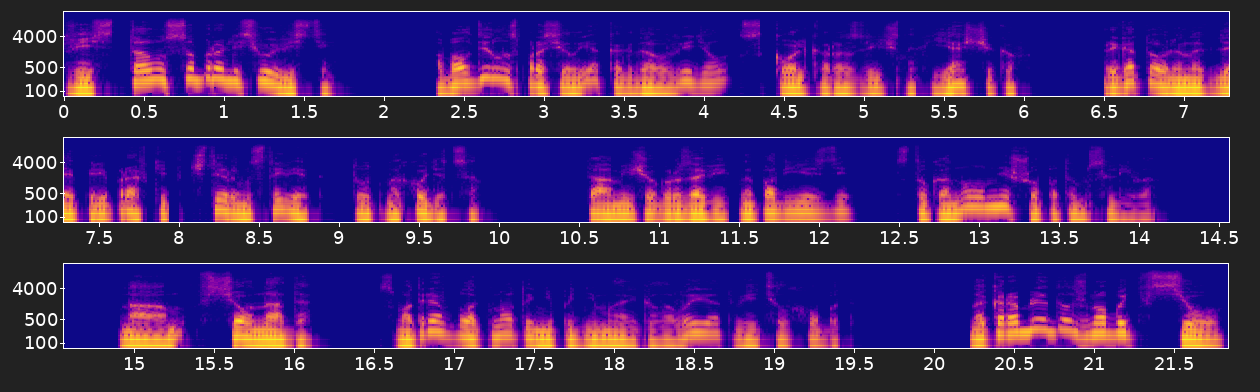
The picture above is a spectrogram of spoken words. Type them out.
весь Таус собрались вывести?» Обалдело спросил я, когда увидел, сколько различных ящиков, приготовленных для переправки в XIV век, тут находится. Там еще грузовик на подъезде, стуканул мне шепотом слива. «Нам все надо», — смотря в блокнот и не поднимая головы, ответил Хобот. «На корабле должно быть все,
